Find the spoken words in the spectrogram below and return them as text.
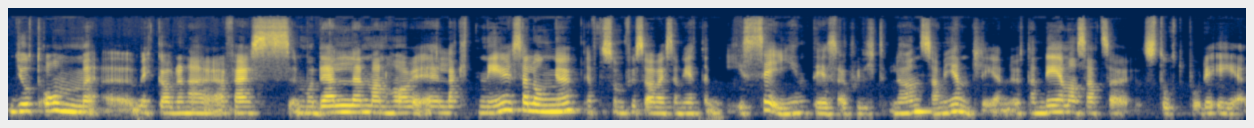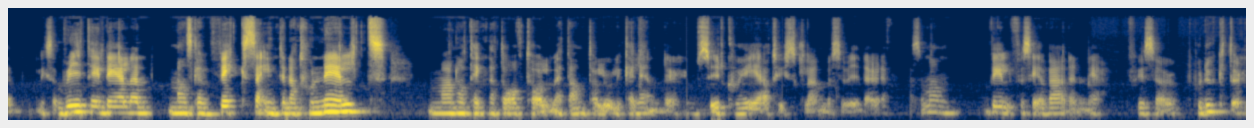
gjort om eh, mycket av den här affärsmodellen. Man har eh, lagt ner salonger eftersom frisörverksamheten i sig inte är särskilt lönsam egentligen, utan det man satsar stort på det är liksom retail-delen. Man ska växa internationellt. Man har tecknat avtal med ett antal olika länder, Sydkorea, Tyskland och så vidare. Så man vill förse världen med frisörprodukter.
